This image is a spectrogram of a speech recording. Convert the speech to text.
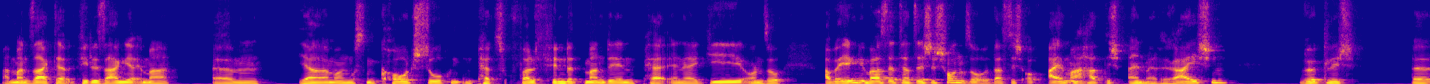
man sagt ja, viele sagen ja immer, ähm, ja, man muss einen Coach suchen und per Zufall findet man den per Energie und so. Aber irgendwie war es ja tatsächlich schon so, dass ich auf einmal hatte ich einen reichen, wirklich äh,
